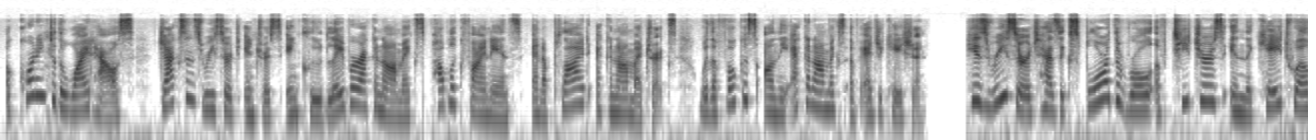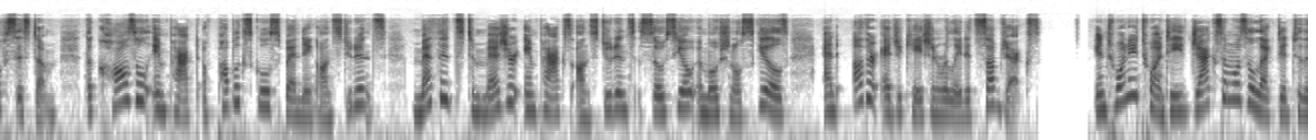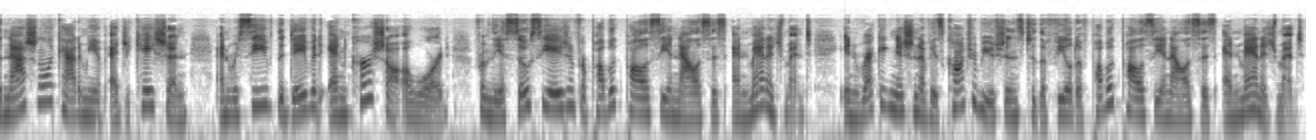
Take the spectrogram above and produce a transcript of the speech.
According to the White House, Jackson's research interests include labor economics, public finance, and applied econometrics, with a focus on the economics of education. His research has explored the role of teachers in the K 12 system, the causal impact of public school spending on students, methods to measure impacts on students' socio emotional skills, and other education related subjects. In 2020, Jackson was elected to the National Academy of Education and received the David N. Kershaw Award from the Association for Public Policy Analysis and Management in recognition of his contributions to the field of public policy analysis and management.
